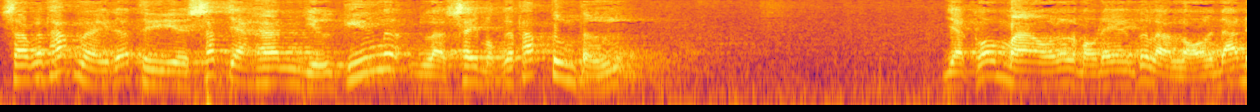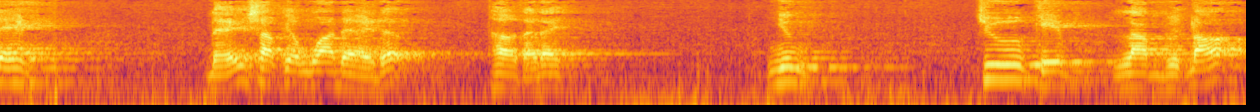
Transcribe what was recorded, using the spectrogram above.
Sau cái tháp này đó thì sách Han dự kiến đó là xây một cái tháp tương tự. Và có màu đó là màu đen, tức là loại đá đen. Để sau khi ông qua đề đó, thờ tại đây. Nhưng chưa kịp làm việc đó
